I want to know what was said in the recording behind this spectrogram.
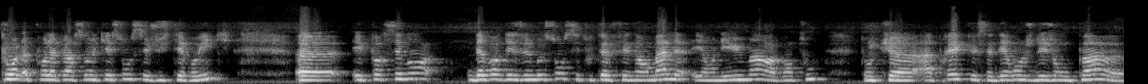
pour la pour la personne en question c'est juste héroïque et forcément d'avoir des émotions, c'est tout à fait normal et on est humain avant tout. Donc après que ça dérange des gens ou pas,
